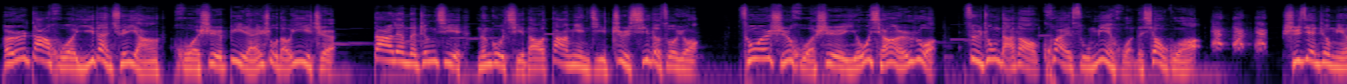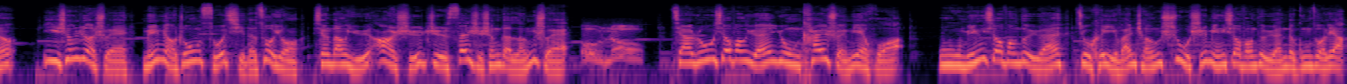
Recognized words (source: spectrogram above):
而大火一旦缺氧，火势必然受到抑制，大量的蒸汽能够起到大面积窒息的作用，从而使火势由强而弱，最终达到快速灭火的效果。实践证明。一升热水每秒钟所起的作用，相当于二十至三十升的冷水。假如消防员用开水灭火，五名消防队员就可以完成数十名消防队员的工作量，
